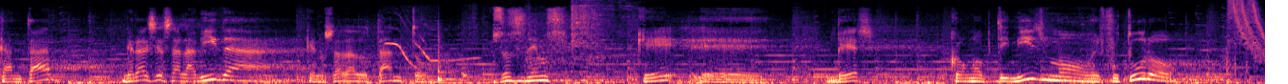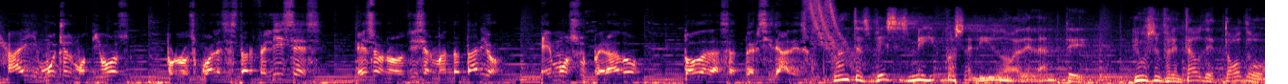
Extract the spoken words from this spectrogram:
cantar gracias a la vida que nos ha dado tanto. Nosotros tenemos que eh, ver con optimismo el futuro. Hay muchos motivos por los cuales estar felices. Eso nos dice el mandatario. Hemos superado todas las adversidades. ¿Cuántas veces México ha salido adelante? Hemos enfrentado de todo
